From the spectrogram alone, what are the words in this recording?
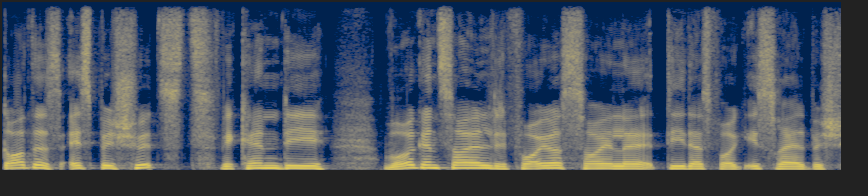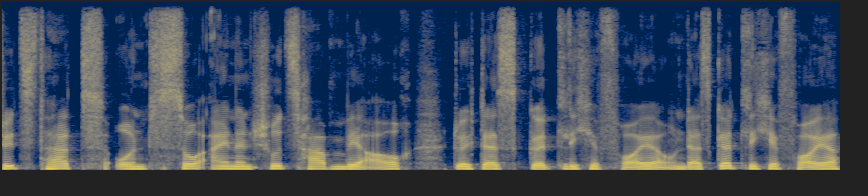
Gottes, es beschützt. Wir kennen die Wolkensäule, die Feuersäule, die das Volk Israel beschützt hat. Und so einen Schutz haben wir auch durch das göttliche Feuer. Und das göttliche Feuer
